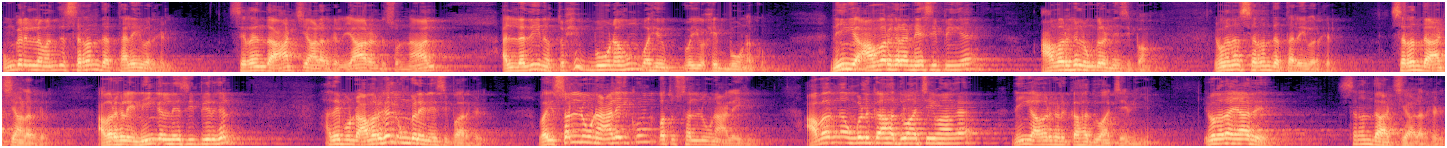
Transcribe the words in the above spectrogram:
உங்களில் வந்து சிறந்த தலைவர்கள் சிறந்த ஆட்சியாளர்கள் யார்? என்று சொன்னால் அல்லதீன துஹிப்பூனகும் வஹி வயுஹிப்பூனக்கும். நீங்கள் அவர்களை நேசிப்பீங்க அவர்கள் உங்களை நேசிப்பாங்க. இவங்க தான் சிறந்த தலைவர்கள் சிறந்த ஆட்சியாளர்கள். அவர்களை நீங்கள் நேசிப்பீர்கள் அதே போன்று அவர்கள் உங்களை நேசிப்பார்கள். வை சல்லூன அலைக்கும் வத்து சல்லூன அலைகும் அவங்க உங்களுக்காக துவா செய்வாங்க நீங்கள் அவர்களுக்காக துவா செய்வீங்க. இவங்க தான் யாரு? சிறந்த ஆட்சியாளர்கள்.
